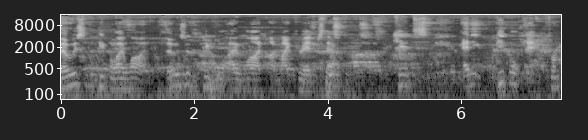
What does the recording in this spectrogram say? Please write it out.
Those are the people I want those are the people I want on my creative staff. Kids, any people from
